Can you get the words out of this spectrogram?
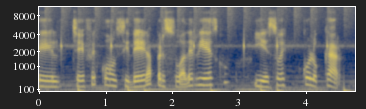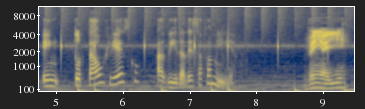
o chefe considera pessoa de risco e isso é colocar em total risco a vida dessa família. Vem aí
